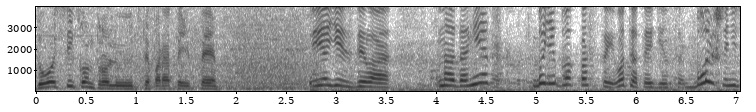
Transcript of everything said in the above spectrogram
досі контролюють сепаратисти. Я ездила на Донецк, были блокпосты, вот это единственное. Больше не...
